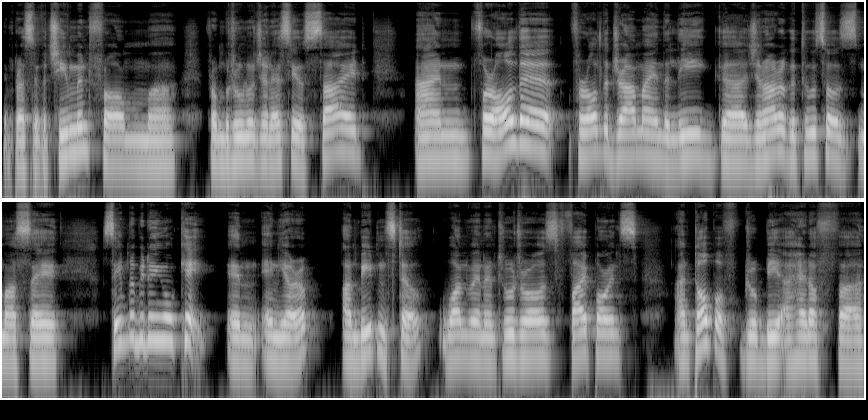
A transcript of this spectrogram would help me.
impressive achievement from uh, from Bruno Genesio's side. And for all the for all the drama in the league, uh, Gennaro Gattuso's Marseille seem to be doing okay in in Europe, unbeaten still, one win and two draws, five points and top of Group B ahead of uh,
